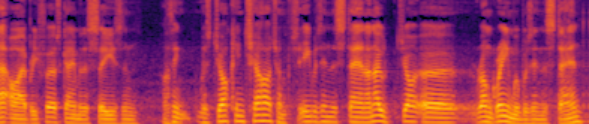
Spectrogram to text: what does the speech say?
at Highbury, first game of the season. I think was Jock in charge. He was in the stand. I know jo, uh, Ron Greenwood was in the stand.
